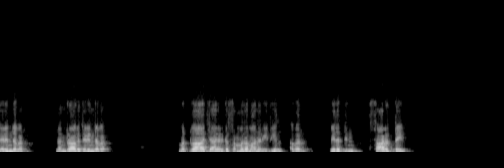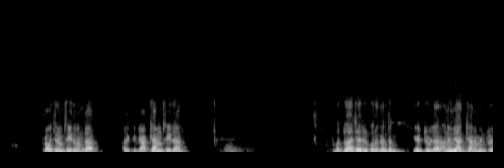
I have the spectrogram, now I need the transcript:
தெரிந்தவர் நன்றாக தெரிந்தவர். மத்வாச்சாரியருக்கு சம்மதமான ரீதியில் அவர் வேதத்தின் சாரத்தை பிரவச்சனம் செய்து வந்தார். அதுக்கு வியாக்கியானம் செய்தார். மத்வாச்சாரியர் ஒரு கிரந்தம் இயற்றியுள்ளார் அனுவியாக்கியானம் என்று.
